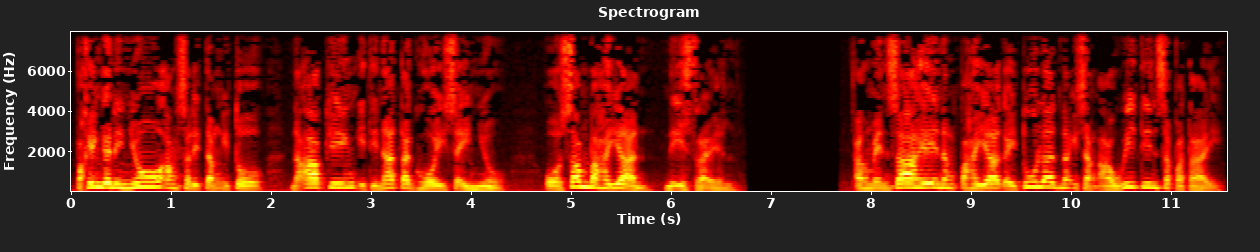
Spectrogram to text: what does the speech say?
pakinggan ninyo ang salitang ito na aking itinataghoy sa inyo, o sambahayan ni Israel. Ang mensahe ng pahayag ay tulad ng isang awitin sa patay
